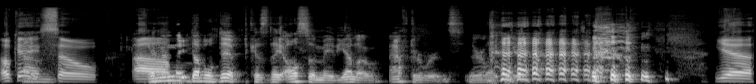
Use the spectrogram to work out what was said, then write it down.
Okay, Um, so and um, then they double dipped because they also made yellow afterwards they're like yeah.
